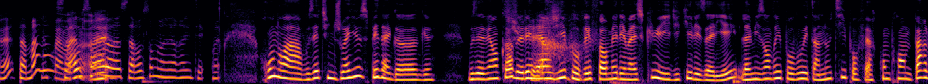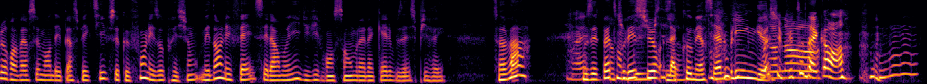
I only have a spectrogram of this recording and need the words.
Ouais, pas mal, hein, Pas ça, mal, ressemble, ouais. à- ça ressemble à la réalité. Ouais. Rond noir, vous êtes une joyeuse pédagogue. Vous avez encore de l'énergie pour réformer les mascus et éduquer les alliés. La misandrie pour vous est un outil pour faire comprendre par le renversement des perspectives ce que font les oppressions, mais dans les faits, c'est l'harmonie du vivre ensemble à laquelle vous aspirez. Ça va? Ouais. Vous n'êtes pas tombé sur hippie, la commerciale bling Moi, je suis Non, plutôt d'accord. hein.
